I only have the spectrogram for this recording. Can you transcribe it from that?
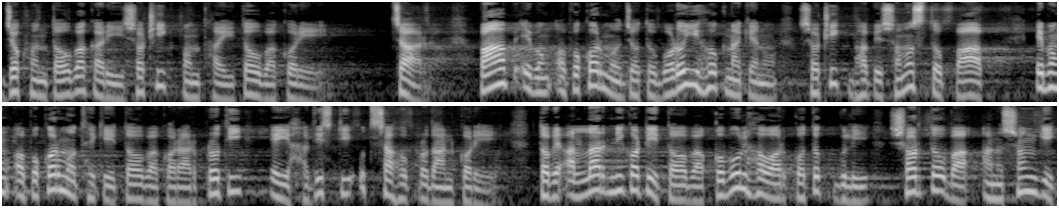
যখন তওবাকারী সঠিক পন্থায় তওবা করে। চার পাপ এবং অপকর্ম যত বড়ই হোক না কেন, সঠিকভাবে সমস্ত পাপ এবং অপকর্ম থেকে তওবা করার প্রতি এই হাদিসটি উৎসাহ প্রদান করে। তবে আল্লাহর নিকটে তওবা কবুল হওয়ার কতকগুলি শর্ত বা আনুষঙ্গিক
